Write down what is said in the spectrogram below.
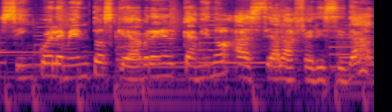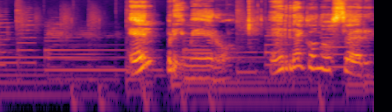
cinco elementos que abren el camino hacia la felicidad. El primero es reconocer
